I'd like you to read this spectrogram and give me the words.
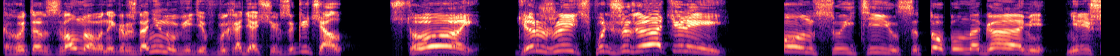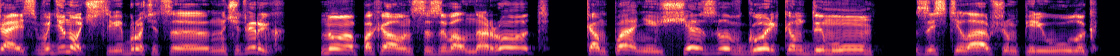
Какой-то взволнованный гражданин, увидев выходящих, закричал «Стой! Держись, поджигателей!» Он суетился, топал ногами не решаясь в одиночестве броситься на четверых. Но пока он созывал народ, компания исчезла в горьком дыму, застилавшем переулок,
